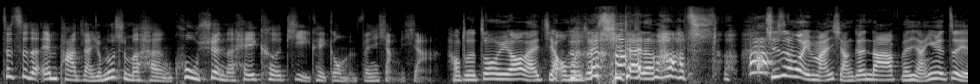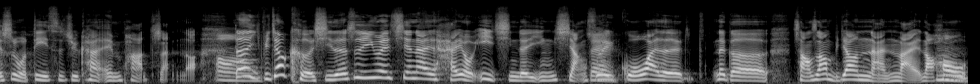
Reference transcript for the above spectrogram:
这次的 M p a 展有没有什么很酷炫的黑科技可以跟我们分享一下？好的，终于要来讲我们最期待的 Part 了。其实我也蛮想跟大家分享，因为这也是我第一次去看 M Park 展了。但是比较可惜的是，因为现在还有疫情的影响，所以国外的那个厂商比较难来，然后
